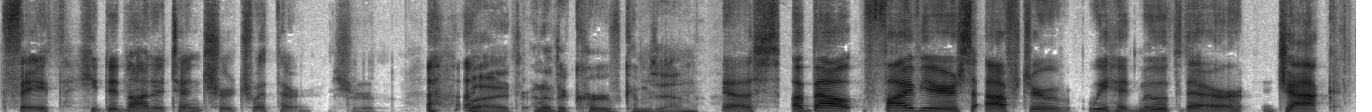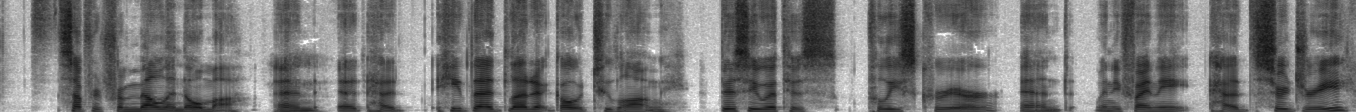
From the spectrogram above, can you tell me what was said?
faith. He did not attend church with her. Sure. but another curve comes in. Yes. About five years after we had moved there, Jack suffered from melanoma and hmm. it had, he had let it go too long, busy with his police career. And when he finally had surgery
